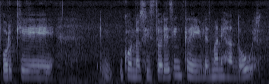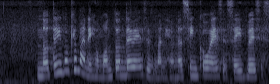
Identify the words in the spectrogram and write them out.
porque conocí historias increíbles manejando Uber. No te digo que manejé un montón de veces, manejé unas cinco veces, seis veces,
